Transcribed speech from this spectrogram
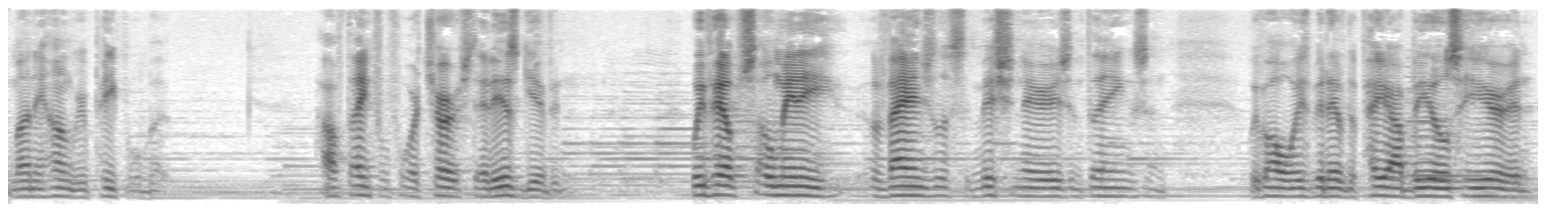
money hungry people. But I'm thankful for a church that is giving. We've helped so many evangelists and missionaries and things, and we've always been able to pay our bills here. And,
